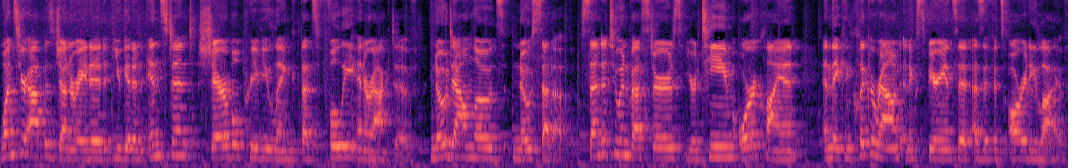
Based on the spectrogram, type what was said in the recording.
Once your app is generated, you get an instant, shareable preview link that's fully interactive. No downloads, no setup. Send it to investors, your team, or a client, and they can click around and experience it as if it's already live.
